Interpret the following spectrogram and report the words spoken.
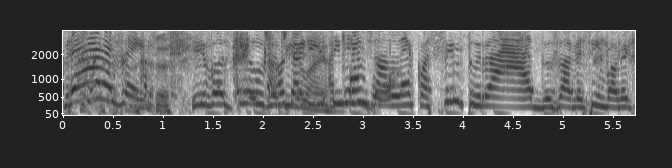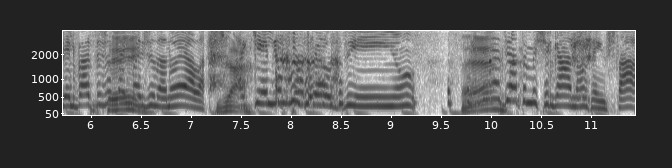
Pera, gente! E você usa aquele, aquele jaleco acinturado, sabe assim, Bob? Aquele, você já tá imaginando ela? Já. Aquele chapéuzinho. É? Não adianta me xingar, não, gente, tá?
